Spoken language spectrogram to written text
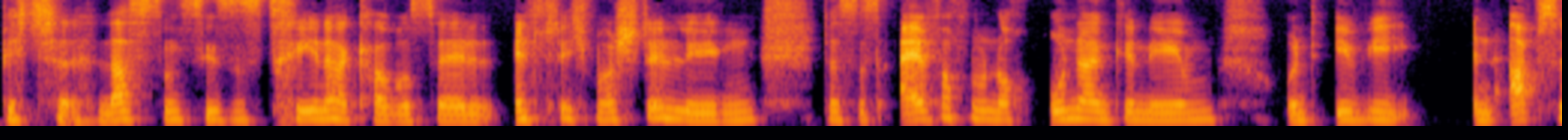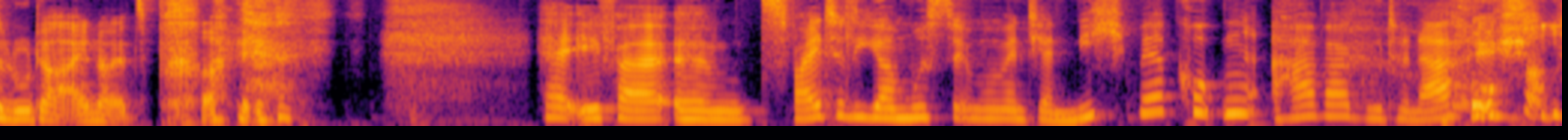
bitte lasst uns dieses Trainerkarussell endlich mal stilllegen. Das ist einfach nur noch unangenehm und irgendwie ein absoluter Einheitsbrei. Herr Eva, ähm, zweite Liga musst du im Moment ja nicht mehr gucken, aber gute Nachrichten.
